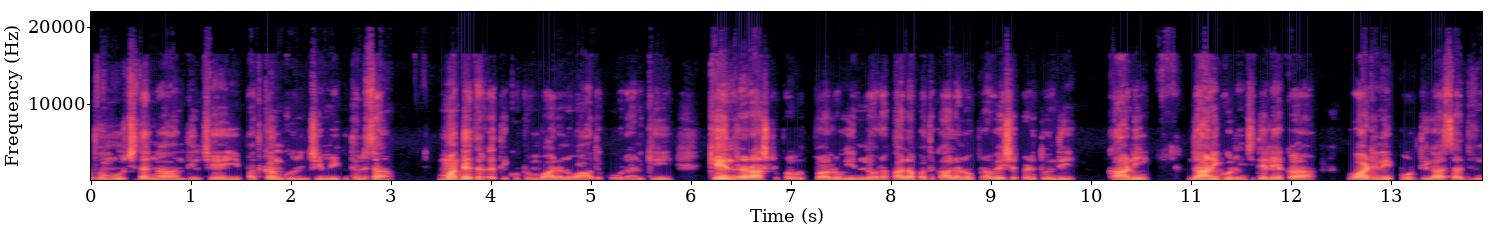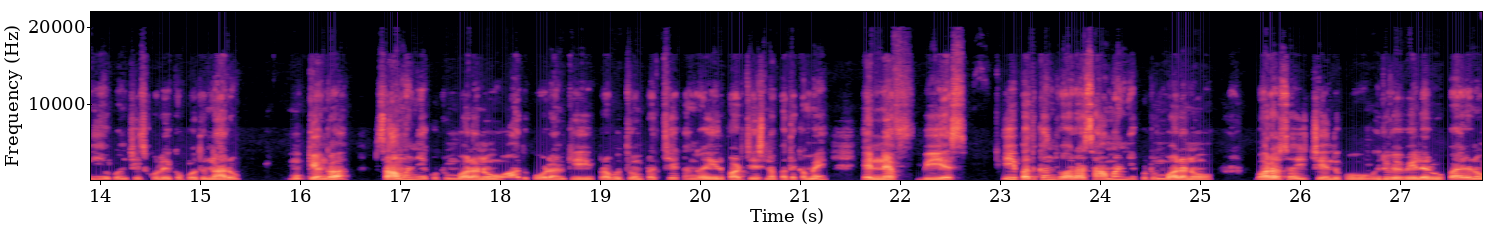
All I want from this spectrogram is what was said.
ప్రభుత్వం ఉచితంగా అందించే ఈ పథకం గురించి మీకు తెలుసా? మధ్యతరగతి కుటుంబాలను ఆదుకోవడానికి కేంద్ర రాష్ట్ర ప్రభుత్వాలు ఎన్నో రకాల పథకాలను ప్రవేశపెడుతుంది. కానీ దాని గురించి తెలియక వాటిని పూర్తిగా సద్వినియోగం చేసుకోలేకపోతున్నారు. ముఖ్యంగా సామాన్య కుటుంబాలను ఆదుకోవడానికి ప్రభుత్వం ప్రత్యేకంగా ఏర్పాటు చేసిన పథకమే ఎన్ఎఫ్బిఎస్ ఈ పథకం ద్వారా సామాన్య కుటుంబాలను భరోసా ఇచ్చేందుకు ఇరవై వేల రూపాయలను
